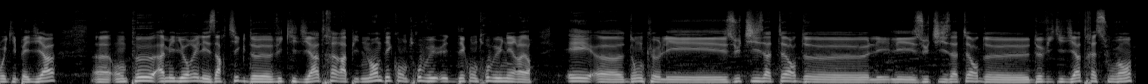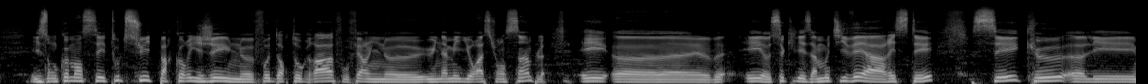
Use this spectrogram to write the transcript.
Wikipédia, on peut améliorer les articles de Wikidia très rapidement dès qu'on trouve une erreur. Et donc les utilisateurs de les, Wikidia très souvent, ils ont commencé tout de suite par corriger une faute d'orthographe ou faire une amélioration simple et euh, euh, ce qui les a motivés à rester, c'est que euh, les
